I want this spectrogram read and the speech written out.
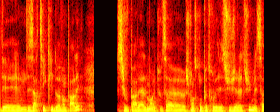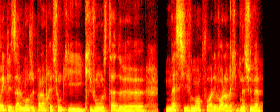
des, des, articles qui doivent en parler. Si vous parlez allemand et tout ça, euh, je pense qu'on peut trouver des sujets là-dessus. Mais c'est vrai que les Allemands, j'ai pas l'impression qu'ils vont au stade euh, massivement pour aller voir leur équipe nationale.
